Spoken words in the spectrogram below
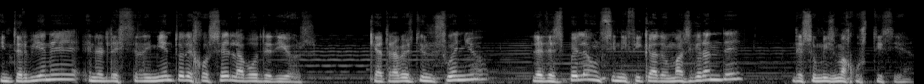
Interviene en el discernimiento de José la voz de Dios, que a través de un sueño le desvela un significado más grande de su misma justicia.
